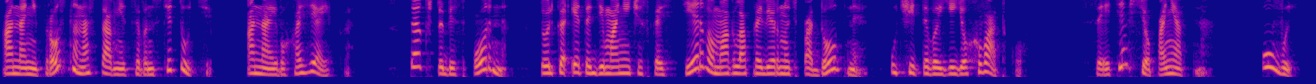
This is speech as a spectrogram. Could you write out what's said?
Она не просто наставница в институте, она его хозяйка. Так что, бесспорно, только эта демоническая стерва могла провернуть подобное, учитывая ее хватку. С этим все понятно. Увы,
